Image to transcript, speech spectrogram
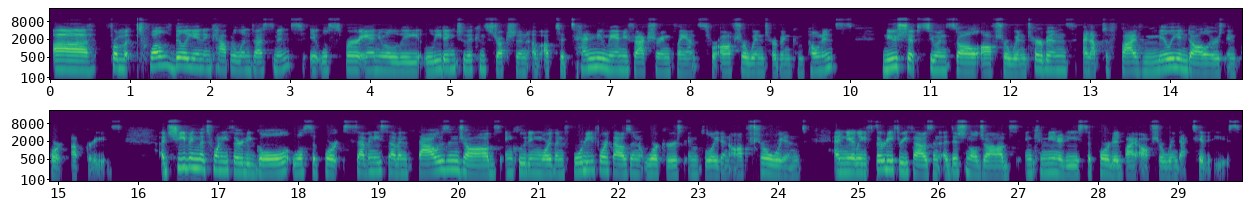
uh, from 12 billion in capital investment, it will spur annually, leading to the construction of up to 10 new manufacturing plants for offshore wind turbine components, new ships to install offshore wind turbines, and up to $5 million in port upgrades. Achieving the 2030 goal will support 77,000 jobs, including more than 44,000 workers employed in offshore wind and nearly 33,000 additional jobs in communities supported by offshore wind activities.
